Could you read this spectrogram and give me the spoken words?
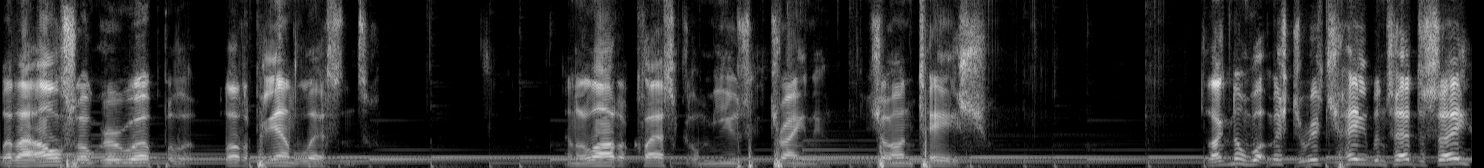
But I also grew up with a lot of piano lessons, and a lot of classical music training. John Tesh. Like know what Mr. Richie Havens had to say?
